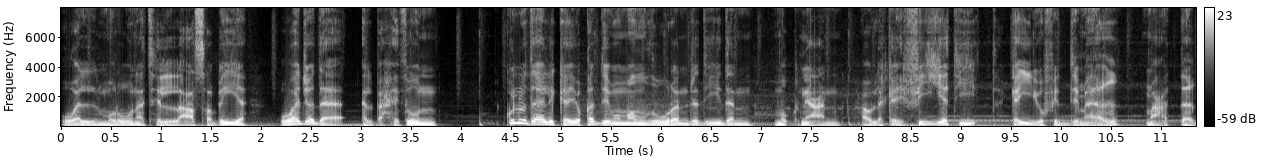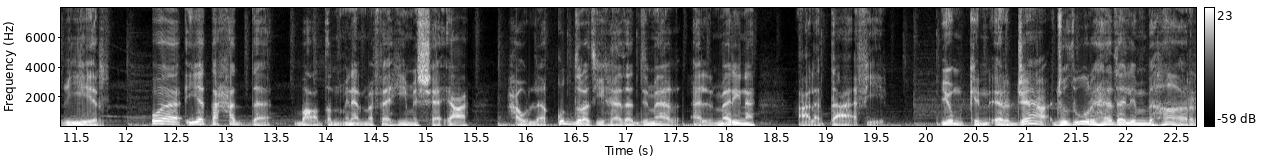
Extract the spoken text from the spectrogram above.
والمرونة العصبية وجد الباحثون كل ذلك يقدم منظورا جديدا مقنعا حول كيفية تكيف الدماغ مع التغيير ويتحدى بعضا من المفاهيم الشائعة حول قدرة هذا الدماغ المرنة على التعافي. يمكن إرجاع جذور هذا الانبهار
